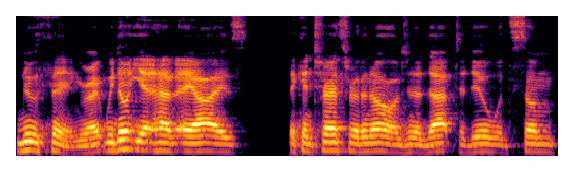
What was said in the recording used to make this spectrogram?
new thing. Right? We don't yet have AIs that can transfer the knowledge and adapt to deal with some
